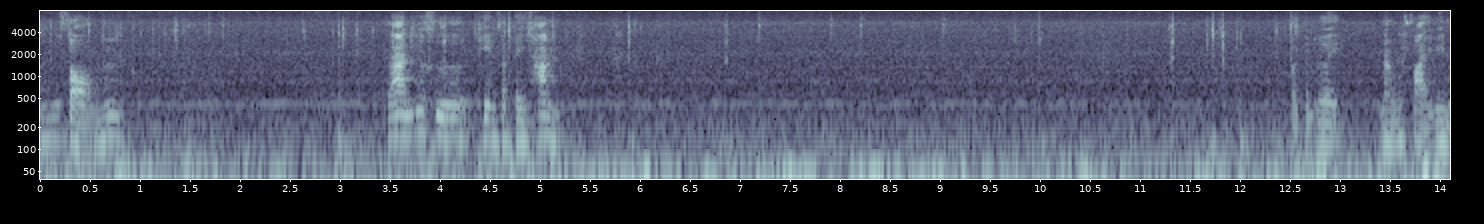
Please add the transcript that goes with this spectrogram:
มันมีสองร้านนี้ก็คือเทนสเตชันไปกันเลย นั่งรถไฟวิน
